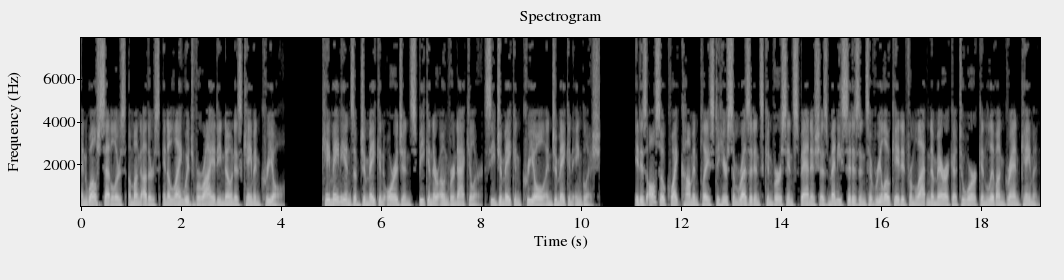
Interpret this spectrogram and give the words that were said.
and Welsh settlers among others in a language variety known as Cayman Creole. Caymanians of Jamaican origin speak in their own vernacular see Jamaican Creole and Jamaican English. It is also quite commonplace to hear some residents converse in Spanish as many citizens have relocated from Latin America to work and live on Grand Cayman.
